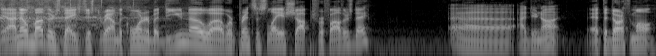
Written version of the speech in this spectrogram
Yeah, I know Mother's Day is just around the corner, but do you know uh, where Princess Leia shopped for Father's Day? Uh, I do not. At the Darth Mall.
